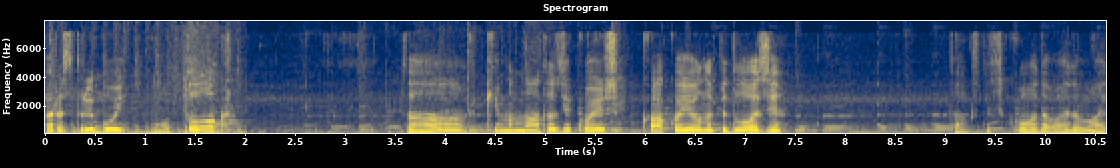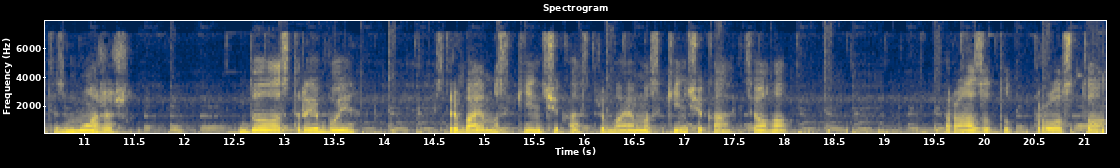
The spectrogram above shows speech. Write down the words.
Перестрибуй, молоток. Так, кімната з якоюсь какою на підлозі. Так, Стецько, давай, давай, ти зможеш. Дострибуй. Стрибаємо з кінчика. Стрибаємо з кінчика. Цього разу тут просто.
